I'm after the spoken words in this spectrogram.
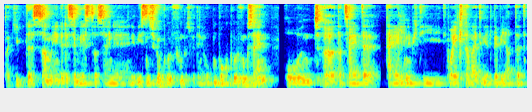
Da gibt es am Ende des Semesters eine, eine Wissensüberprüfung, das wird eine Open Book Prüfung sein. Und äh, der zweite Teil, nämlich die, die Projektarbeit, wird bewertet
